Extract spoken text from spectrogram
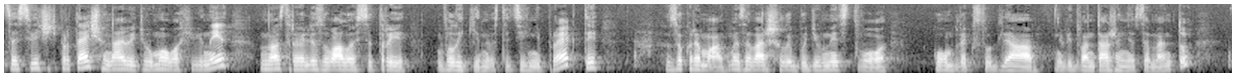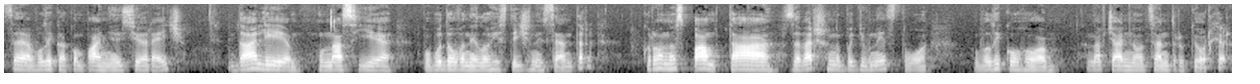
Це свідчить про те, що навіть в умовах війни у нас реалізувалося три великі інвестиційні проекти. Зокрема, ми завершили будівництво комплексу для відвантаження цементу. Це велика компанія CRH. Далі у нас є побудований логістичний центр Кроноспам та завершено будівництво великого навчального центру Кьорхер.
